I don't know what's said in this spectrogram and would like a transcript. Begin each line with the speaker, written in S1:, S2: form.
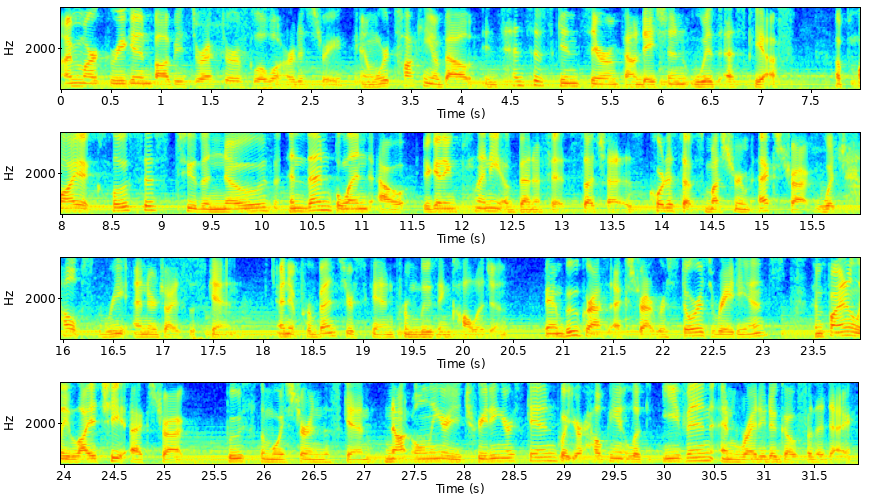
S1: I'm Mark Regan, Bobbi's Director of Global Artistry, and we're talking about Intensive Skin Serum Foundation with SPF. Apply it closest to the nose and then blend out. You're getting plenty of benefits such as cordyceps mushroom extract, which helps re-energize the skin, and it prevents your skin from losing collagen. Bamboo grass extract restores radiance, and finally lychee extract boosts the moisture in the skin. Not only are you treating your skin, but you're helping it look even and ready to go for the day.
